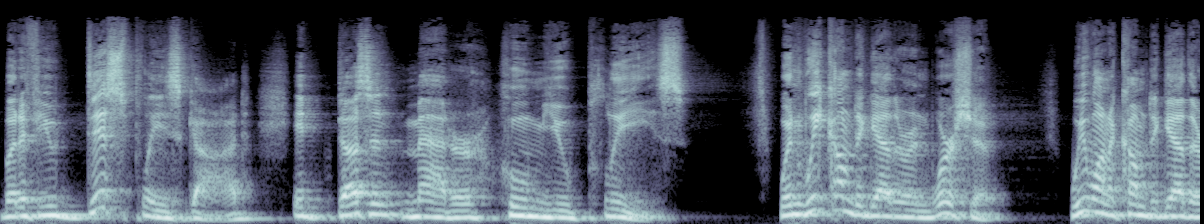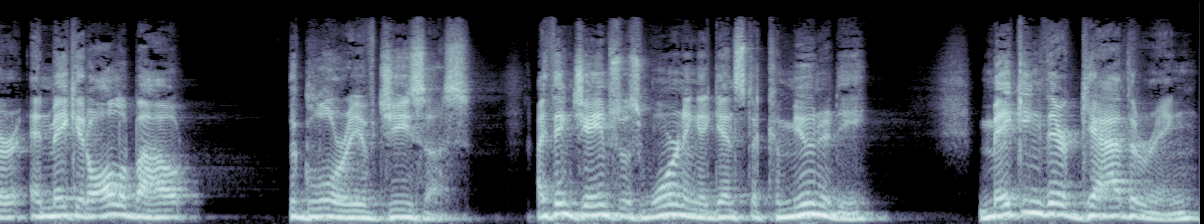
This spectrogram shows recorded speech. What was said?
But if you displease God, it doesn't matter whom you please. When we come together and worship, we want to come together and make it all about the glory of Jesus. I think James was warning against a community making their gathering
